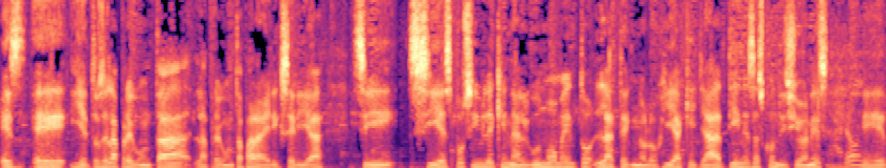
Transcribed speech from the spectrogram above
Es, eh, y entonces la pregunta, la pregunta para Eric sería si, si es posible que en algún momento la tecnología que ya tiene esas condiciones Claro. eh,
